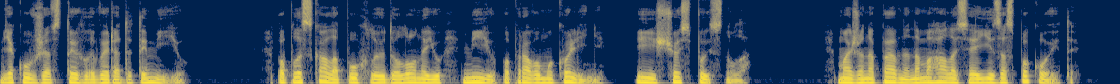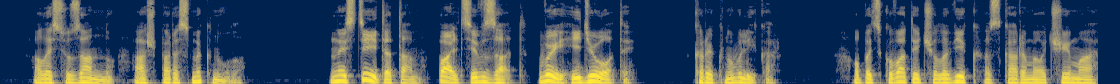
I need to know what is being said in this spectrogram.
в яку вже встигли вирядити мію. Поплескала пухлою долонею мію по правому коліні і щось писнула. Майже напевне намагалася її заспокоїти, але Сюзанну аж пересмикнуло. Не стійте там, пальці взад, ви ідіоти. крикнув лікар. Опецькуватий чоловік з карими очима,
